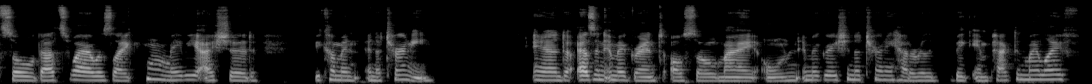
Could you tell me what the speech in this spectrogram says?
So that's why I was like, hmm, maybe I should become an, an attorney. And as an immigrant, also my own immigration attorney had a really big impact in my life.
